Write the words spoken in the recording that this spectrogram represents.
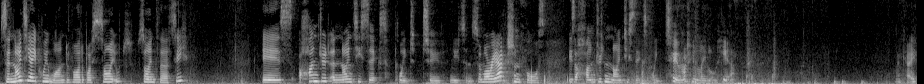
So 98.1 divided by sine, oops, sine 30 is 196.2 newtons. So my reaction force is 196.2. I'm actually going to label it on here. Okay.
